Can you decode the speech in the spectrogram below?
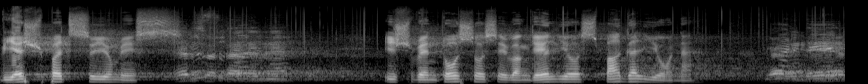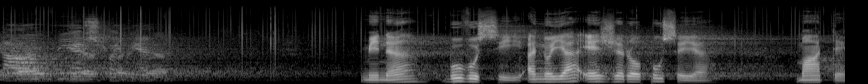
Viešpat su jumis. Ir su tavimi. iš Ventosos Evangelijos pagal Joną. Mina buvusi anoje ežero pusėje matė,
